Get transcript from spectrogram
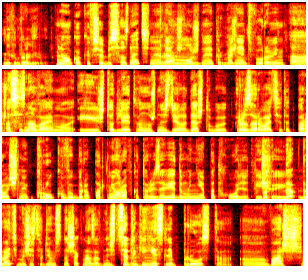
Не контролирует. Ну, а как и все бессознательное, да, Конечно, можно это конечно, поднять в уровень а, осознаваемого. И что для этого нужно сделать, да, чтобы разорвать этот порочный круг выбора партнеров, которые заведомо не подходят. Вот Еще и- да- давайте мы сейчас вернемся на шаг назад. Значит, все-таки, Мгм. если просто э, ваш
